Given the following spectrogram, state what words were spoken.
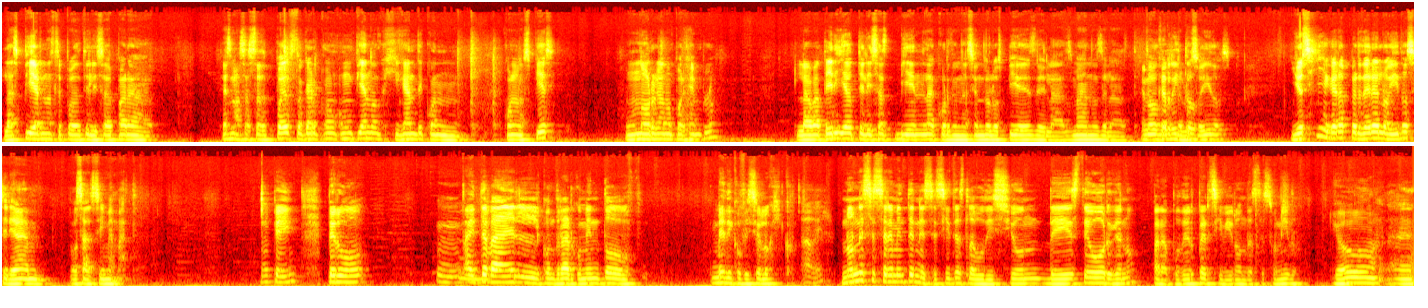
Las piernas se puede utilizar para. Es más, hasta puedes tocar con un piano gigante con, con los pies. Un órgano, por ejemplo. La batería utilizas bien la coordinación de los pies, de las manos, de, de todo, los oídos. Yo si llegara a perder el oído sería. O sea, sí me mata. Ok, pero mm, ahí te va el contraargumento médico-fisiológico. A ver. No necesariamente necesitas la audición de este órgano para poder percibir ondas de sonido. Yo. eh,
